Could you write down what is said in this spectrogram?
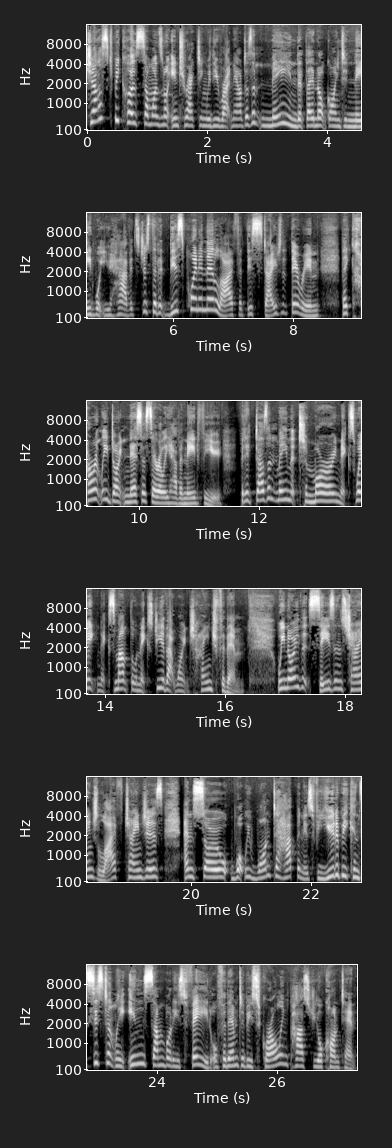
just because someone's not interacting with you right now doesn't mean that they're not going to need what you have. It's just that at this point in their life, at this stage that they're in, they currently don't necessarily have a need for you. But it doesn't mean that tomorrow, next week, next month, or next year that won't change for them. We know that seasons change, life changes. And so what we want to happen is for you to be consistently in somebody's feed or for them to be scrolling past your content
